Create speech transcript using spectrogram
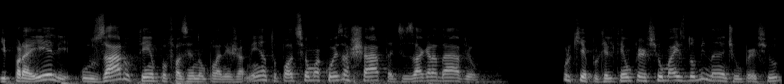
E para ele, usar o tempo fazendo um planejamento pode ser uma coisa chata, desagradável. Por quê? Porque ele tem um perfil mais dominante, um perfil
